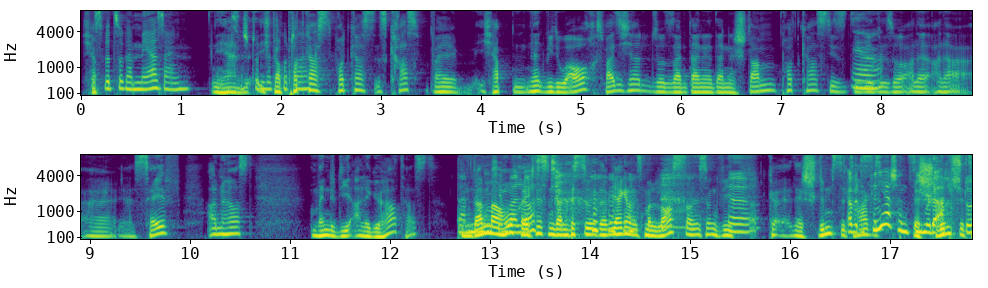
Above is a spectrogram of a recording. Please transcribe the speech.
Ich Das wird sogar mehr sein. Ja, ich glaube. Podcast, Podcast ist krass, weil ich habe, ne, wie du auch, das weiß ich ja, so deine, deine Stamm-Podcasts, die, die, Ja. die du so alle, alle äh, safe anhörst. Und wenn du die alle gehört hast, Dann und dann mal hochrechnest und dann bist du, dann, ja genau, ist man lost, dann ist irgendwie Ja. der schlimmste Aber Tag. das sind ja schon der sieben oder acht schlimmste Tag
